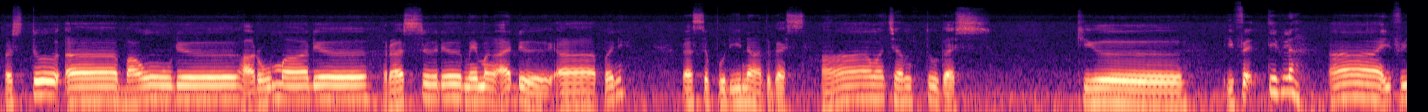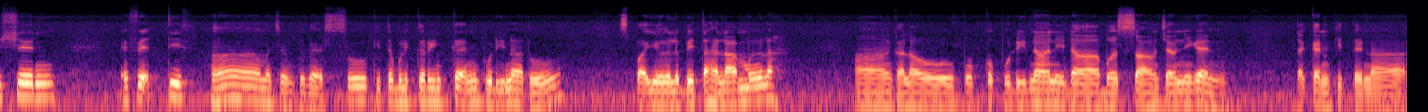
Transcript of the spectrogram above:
Lepas tu uh, bau dia, aroma dia, rasa dia memang ada uh, apa ni? Rasa pudina tu guys. Ha macam tu guys. Kira efektif lah. Ha efficient efektif. Ha macam tu guys. So kita boleh keringkan pudina tu supaya lebih tahan lama lah ha, kalau pokok pudina ni dah besar macam ni kan takkan kita nak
